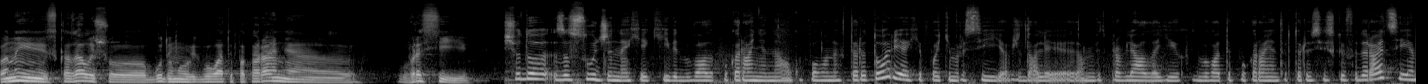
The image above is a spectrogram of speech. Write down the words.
Вони сказали, що будемо відбувати покарання в Росії. Щодо засуджених, які відбували покарання на окупованих територіях, і потім Росія вже далі там відправляла їх відбувати покарання на території Російської Федерації.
